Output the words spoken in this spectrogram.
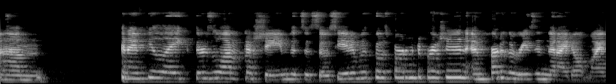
Um, and I feel like there's a lot of shame that's associated with postpartum depression. And part of the reason that I don't mind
